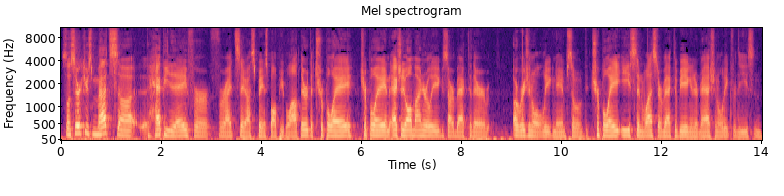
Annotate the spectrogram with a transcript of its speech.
so Syracuse Mets, uh, happy day for for I'd say us baseball people out there. The AAA, AAA, and actually all minor leagues are back to their original league name. So the AAA East and West are back to being International League for the East and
